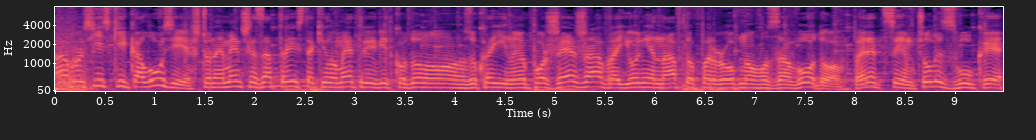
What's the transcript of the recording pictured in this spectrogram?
А в російській калузі щонайменше за 300 кілометрів від кордону з Україною пожежа в районі нафтопереробного заводу. Перед цим чули звуки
